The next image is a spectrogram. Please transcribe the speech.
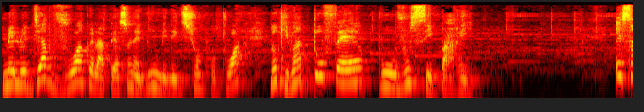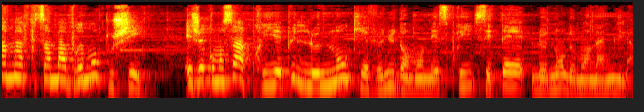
mais le diable voit que la personne est une bénédiction pour toi. Donc, il va tout faire pour vous séparer. Et ça m'a, ça m'a vraiment touché. Et j'ai commencé à prier. Puis, le nom qui est venu dans mon esprit, c'était le nom de mon ami là.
